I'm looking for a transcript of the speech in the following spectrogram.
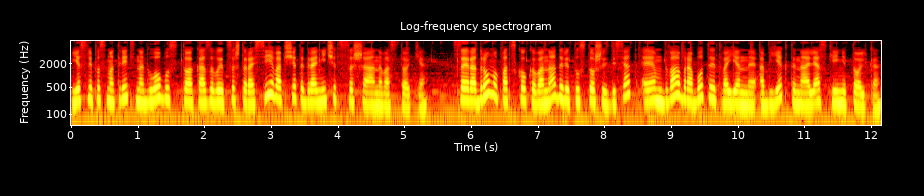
если посмотреть на глобус, то оказывается, что Россия вообще-то граничит с США на востоке. С аэродрома подскока в Анадыре Ту-160 ЭМ-2 обработает военные объекты на Аляске и не только.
